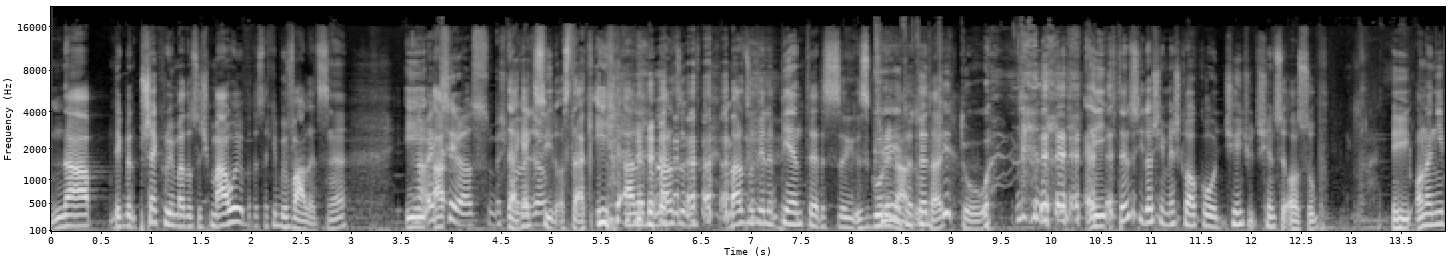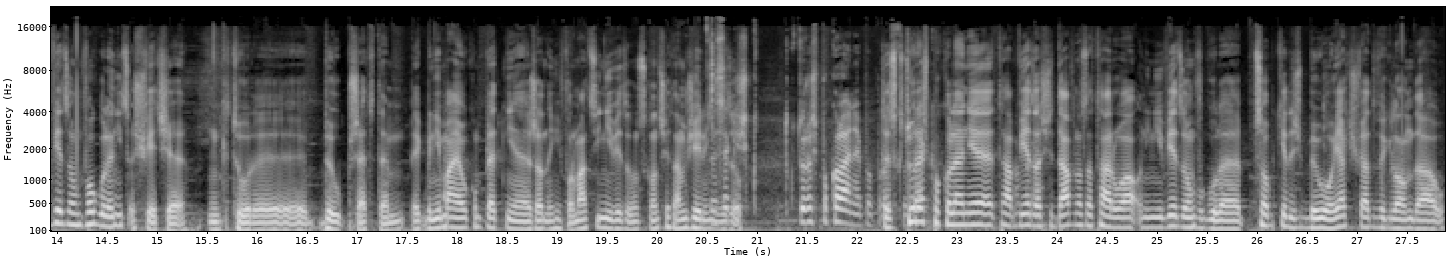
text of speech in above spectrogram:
na, jakby przekrój ma dosyć mały, bo to jest taki jakby walec, nie? I, no, Exilos, byś Tak, powiedział. Exilos, tak. I, ale bardzo, bardzo wiele pięter z, z góry Ty, na dół, to ten tak? tytuł. I w tym silosie mieszka około 10 tysięcy osób. I one nie wiedzą w ogóle nic o świecie, który był przedtem. Jakby nie mają kompletnie żadnych informacji, nie wiedzą skąd się tam wzięli. To jest jakieś któreś pokolenie po prostu. To jest któreś tak? pokolenie, ta wiedza okay. się dawno zatarła, oni nie wiedzą w ogóle, co kiedyś było, jak świat wyglądał.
